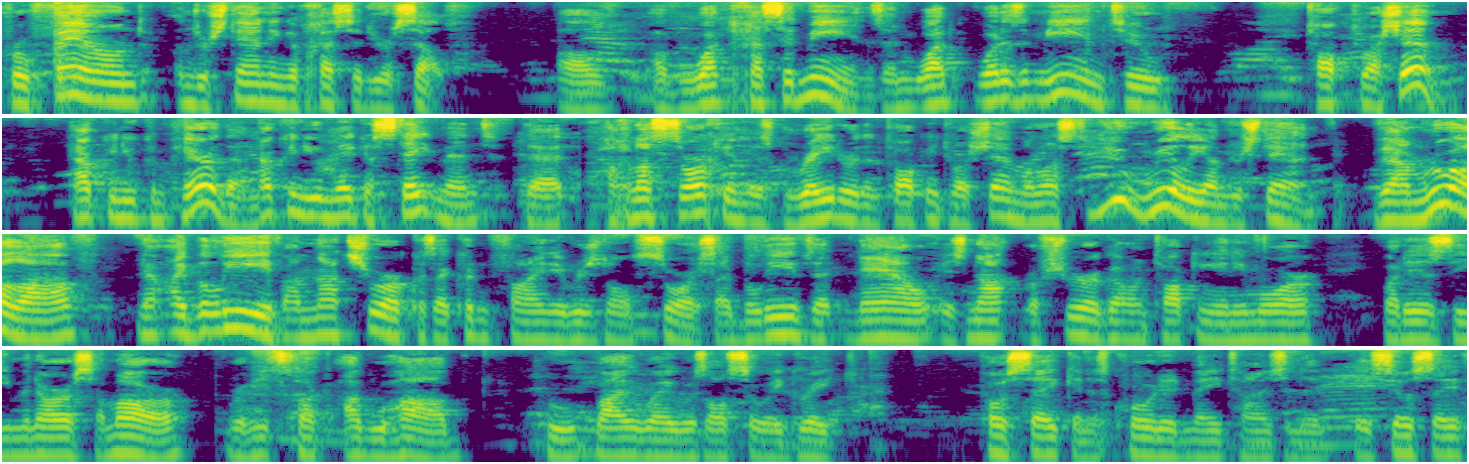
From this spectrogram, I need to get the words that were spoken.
profound understanding of chesed yourself of, of what chesed means and what, what does it mean to talk to Hashem. How can you compare them? How can you make a statement that Hachnas Sorchim is greater than talking to Hashem unless you really understand? V'amru alav. Now, I believe, I'm not sure because I couldn't find the original source. I believe that now is not Rav Shrira Gaon talking anymore, but is the Menoras Hamaor, Rav Yitzchak Abu Hab, who, by the way, was also a great posek and is quoted many times in the Beis Yosef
